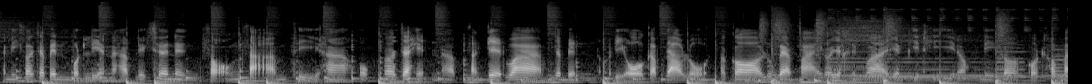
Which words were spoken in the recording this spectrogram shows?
อันนี้ก็จะเป็นบทเรียนนะครับ lecture 1 2 3 4 5 6ก็จะเห็นนะครับ สังเกตว่าจะเป็น audio กับดาวน์โหลด แล้วก็รูปแบบไฟล์ก็จะขึ้นว่า mpt เนาะนี่ก็กดเข้าไป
